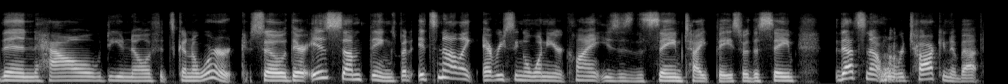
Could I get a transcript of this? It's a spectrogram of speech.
then how do you know if it's going to work? So there is some things, but it's not like every single one of your client uses the same typeface or the same. That's not no. what we're talking about.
